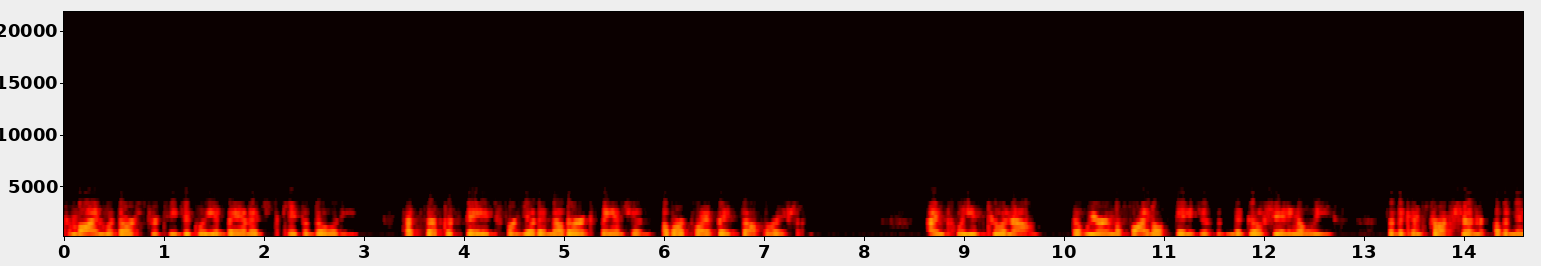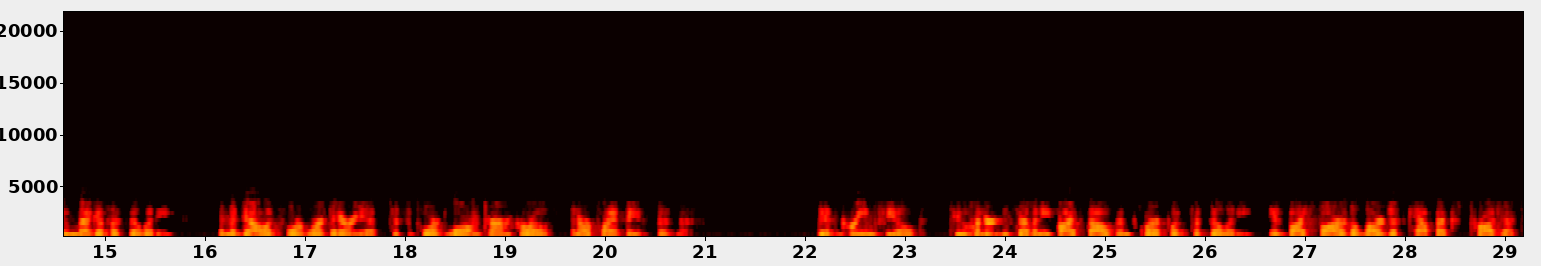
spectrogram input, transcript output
combined with our strategically advantaged capabilities, has set the stage for yet another expansion of our plant-based operations. I'm pleased to announce that we are in the final stages of negotiating a lease for the construction of a new mega facility in the Dallas-Fort Worth area to support long-term growth in our plant-based business. This greenfield, 275,000 sq ft facility is by far the largest CapEx project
